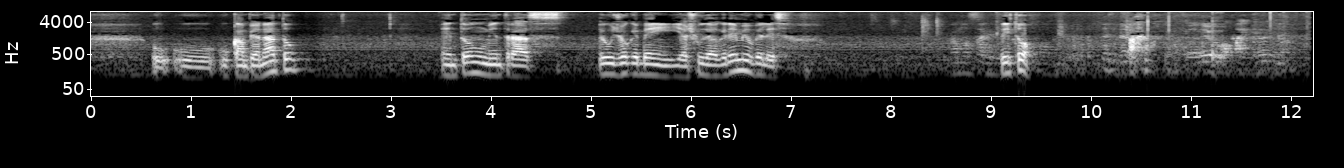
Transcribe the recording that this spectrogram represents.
o, o, o campeonato. Então, mientras eu jogue bem e ajude o Grêmio, beleza. Listo?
